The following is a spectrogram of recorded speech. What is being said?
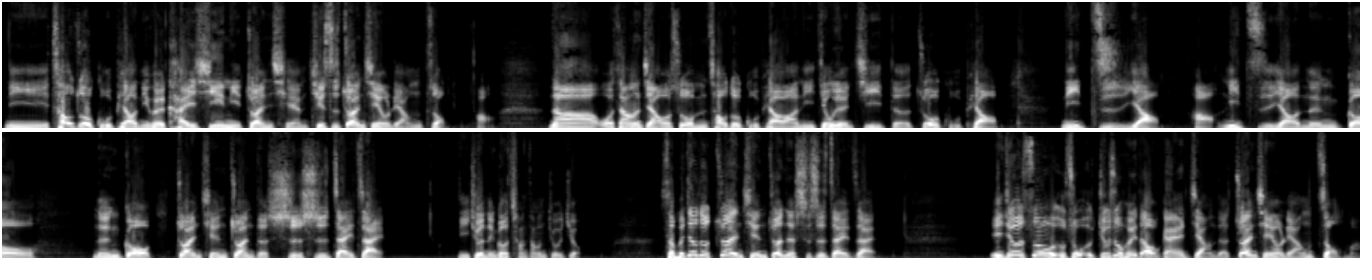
你操作股票你会开心，你赚钱，其实赚钱有两种。好，那我常常讲，我说我们操作股票啊，你永远记得做股票。你只要好，你只要能够能够赚钱赚得实实在在，你就能够长长久久。什么叫做赚钱赚得实实在在？也就是说，我说就是回到我刚才讲的，赚钱有两种嘛。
